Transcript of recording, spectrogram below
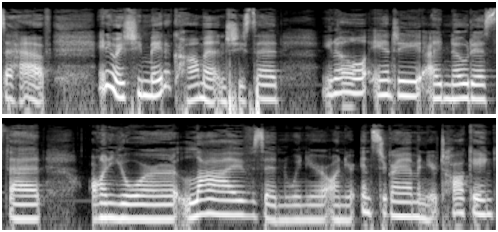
to have. Anyway, she made a comment and she said, You know, Angie, I noticed that on your lives and when you're on your Instagram and you're talking,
